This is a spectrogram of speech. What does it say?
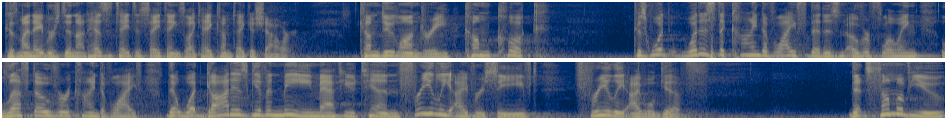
Because my neighbors did not hesitate to say things like, hey, come take a shower, come do laundry, come cook. Because what, what is the kind of life that is an overflowing, leftover kind of life? That what God has given me, Matthew 10, freely I've received, freely I will give. That some of you,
